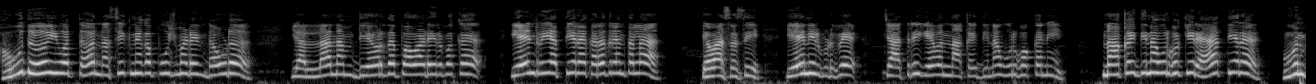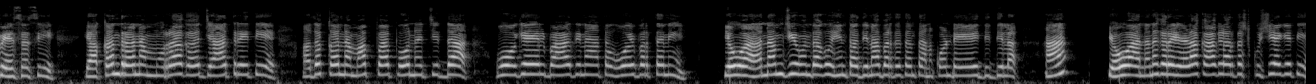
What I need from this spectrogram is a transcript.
ಹೌದು, ಇವತ್ತ ನಸಿಕ್ನಾಗ ಪೂಜ್ ಮಾಡೇನ್ ದೌಡ. ಎಲ್ಲ ನಮ್ ದೇವ್ರದ ಪವಾಡ ಇರ್ಬೇಕ. ಏನ್ರಿ ಅತ್ತೀರ ಕರದ್ರಂತಲ್ಲ ಯವ ಸಸಿ ಏನ್ ಬಿಡ್ಬೆ, ಜಾತ್ರಿಗೆ ಒಂದ್ ನಾಲ್ಕೈದ್ ದಿನ ಊರ್ಗ್ ಹೋಗ್ಕನಿ ನಾಲ್ಕೈದ್ ದಿನ ಊರ್ಗ್ ಹೋಗಿರ ಅತ್ತೀರ? ಬೇ ಸಸಿ, ಯಾಕಂದ್ರ ನಮ್ಮ ಊರಾಗ ಜಾತ್ರೆ ಐತಿ. ಅದಕ್ಕ ನಮ್ಮ ಅಪ್ಪ ಫೋನ್ ಹಚ್ಚಿದ್ದ. ಹೋಗೇ ಇಲ್ಲಿ ಬಾಳ ದಿನ ಆತ ಹೋಗಿ ಬರ್ತಾನಿ. ಯವ್ವ, ನಮ್ ಜೀವನದಾಗ ಇಂಥ ದಿನ ಬರ್ತೈತೆ ಅಂತ ಅನ್ಕೊಂಡೇ ಇದ್ದಿದ್ದಿಲ್ಲ. ಹಾ ಯವ್ವ, ನನಗರ ಹೇಳಕ್ ಆಗ್ಲಾರ್ದಷ್ಟು ಖುಷಿ ಆಗೈತಿ.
